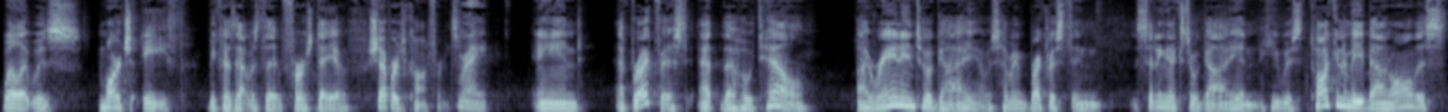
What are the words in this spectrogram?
well, it was March 8th because that was the first day of Shepherd's Conference. Right. And at breakfast at the hotel, I ran into a guy. I was having breakfast and sitting next to a guy, and he was talking to me about all this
